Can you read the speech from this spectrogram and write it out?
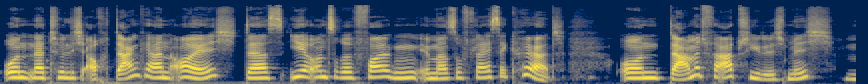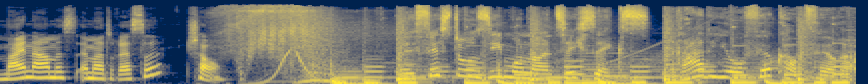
Und natürlich auch Danke an euch, dass ihr unsere Folgen immer so fleißig hört. Und damit verabschiede ich mich. Mein Name ist Emma Dressel. Ciao. Mephisto 976, Radio für Kopfhörer.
